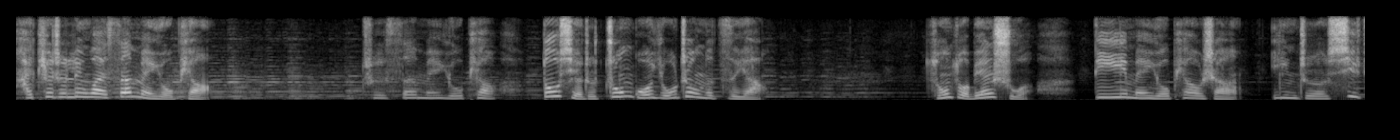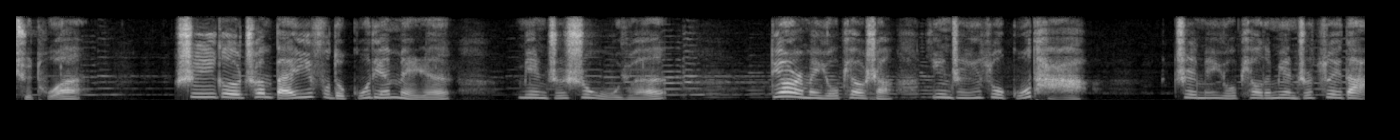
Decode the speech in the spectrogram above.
还贴着另外三枚邮票，这三枚邮票。都写着“中国邮政”的字样。从左边数，第一枚邮票上印着戏曲图案，是一个穿白衣服的古典美人，面值是五元。第二枚邮票上印着一座古塔，这枚邮票的面值最大，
